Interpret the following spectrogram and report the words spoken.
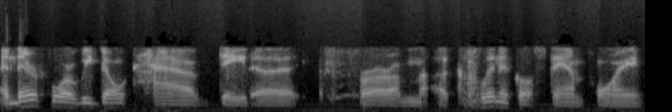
and therefore we don't have data from a clinical standpoint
